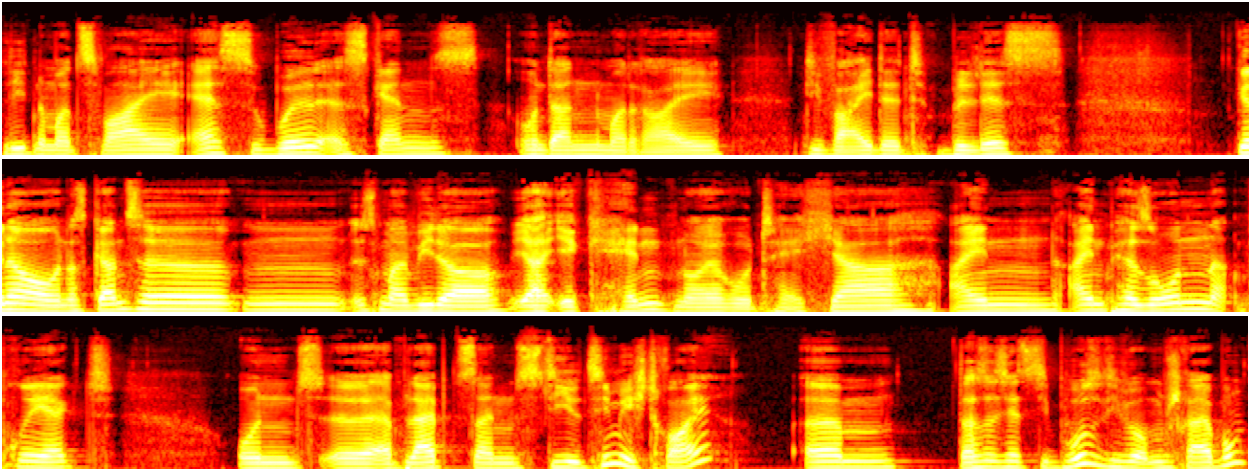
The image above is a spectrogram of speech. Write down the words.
Lied Nummer zwei, As Will Askance. Und dann Nummer drei, Divided Bliss. Genau, und das Ganze mh, ist mal wieder, ja, ihr kennt Neurotech, ja, ein, ein Personenprojekt und äh, er bleibt seinem Stil ziemlich treu. Ähm, das ist jetzt die positive Umschreibung,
